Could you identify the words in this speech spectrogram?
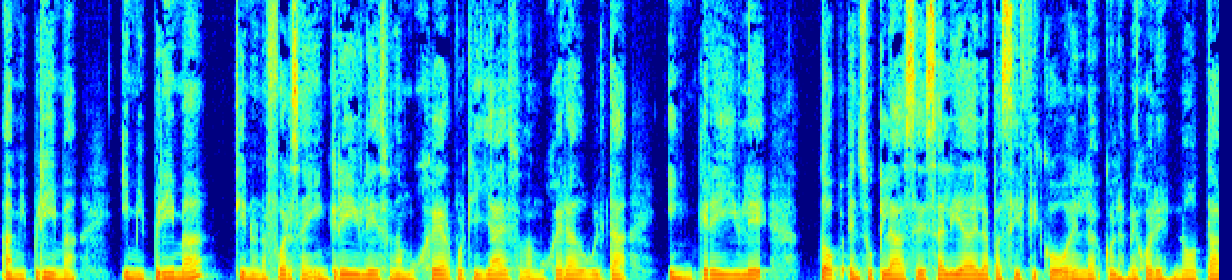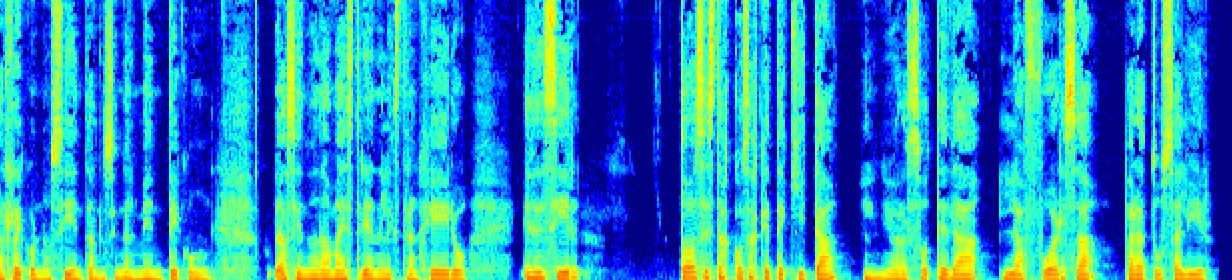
a mi prima. Y mi prima tiene una fuerza increíble, es una mujer, porque ya es una mujer adulta increíble, top en su clase, salida de la Pacífico con las mejores notas, reconocida internacionalmente, con, haciendo una maestría en el extranjero. Es decir, todas estas cosas que te quita, el universo te da la fuerza para tú salir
